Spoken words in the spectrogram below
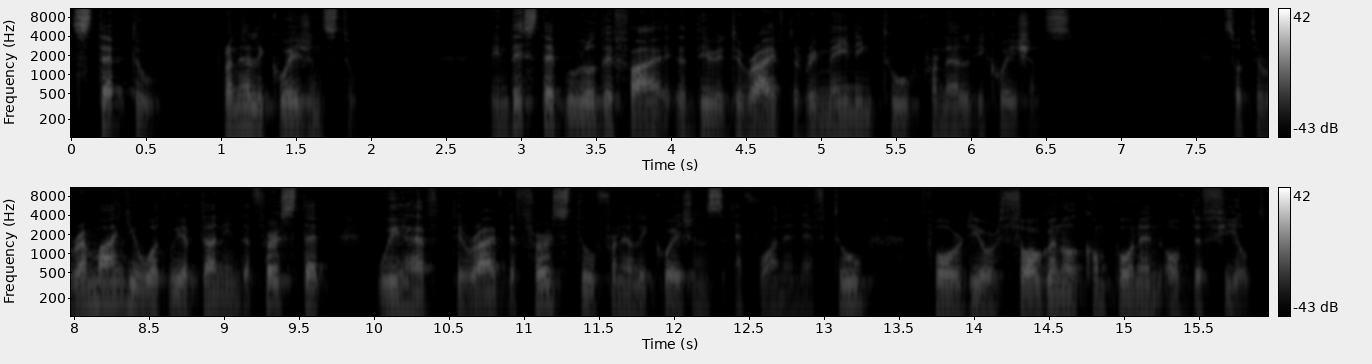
Step 2. Fresnel equations 2. In this step, we will uh, de derive the remaining two Fresnel equations. So to remind you what we have done in the first step, we have derived the first two Fresnel equations F1 and F2 for the orthogonal component of the field.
